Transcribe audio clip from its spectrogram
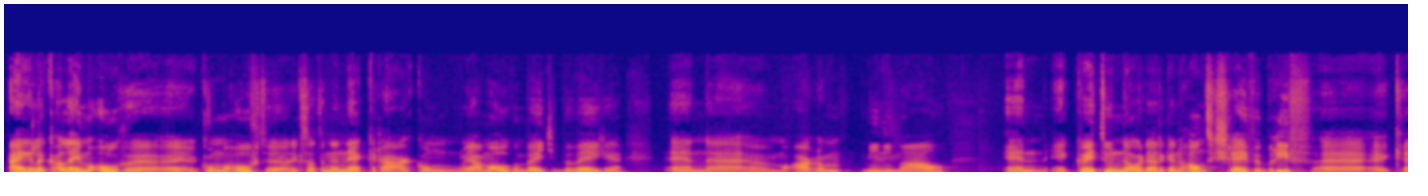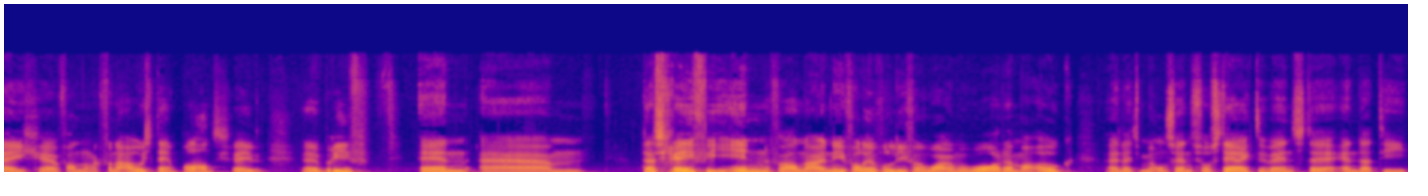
eigenlijk alleen mijn ogen, ik kon mijn hoofd, ik zat in een nekkraag, kon ja, mijn ogen een beetje bewegen en eh, mijn arm minimaal. En ik weet toen nog dat ik een handgeschreven brief eh, eh, kreeg van, van de oude stempel, handgeschreven brief. En ehm, daar schreef hij in van, nou in ieder geval heel veel lieve en warme woorden, maar ook dat hij me ontzettend veel sterkte wenste en dat hij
